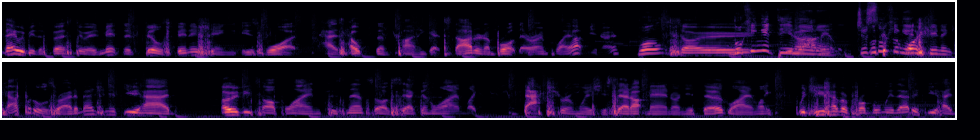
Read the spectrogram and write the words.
They would be the first to admit that Phil's finishing is what has helped them kind of get started and brought their own play up, you know? Well, So looking at the you know, amount I mean, just look looking at at Washington Capitals, right? Imagine if you had Ovi top line, Kuznetsov second line, like Backstrom was your setup man on your third line. Like, would you have a problem with that if you had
